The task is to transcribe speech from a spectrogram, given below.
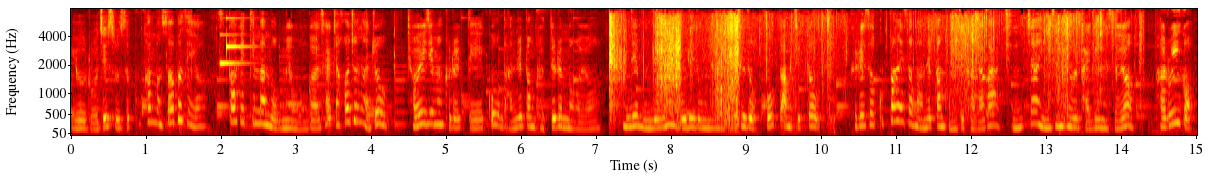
이 로제 소스 꼭 한번 써보세요. 스파게티만 먹으면 뭔가 살짝 허전하죠? 저희 집은 그럴 때 꼭 마늘빵 곁들여 먹어요. 근데 문제는 우리 동네는 마트도 없고 빵집도 없고 그래서 쿠팡에서 마늘빵 검색하다가 진짜 인생템을 발견했어요. 바로 이거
